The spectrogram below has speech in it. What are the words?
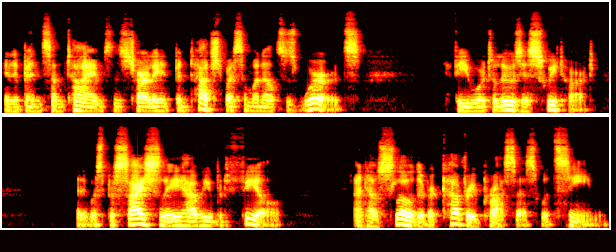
It had been some time since Charlie had been touched by someone else's words. If he were to lose his sweetheart, that it was precisely how he would feel, and how slow the recovery process would seem.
